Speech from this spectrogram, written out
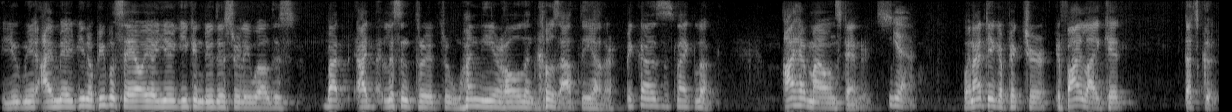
You may, I may, you know, people say, oh, yeah, you, you can do this really well, this, but I listen through it through one ear hole and goes out the other because it's like, look, I have my own standards. Yeah when I take a picture, if I like it, that's good.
